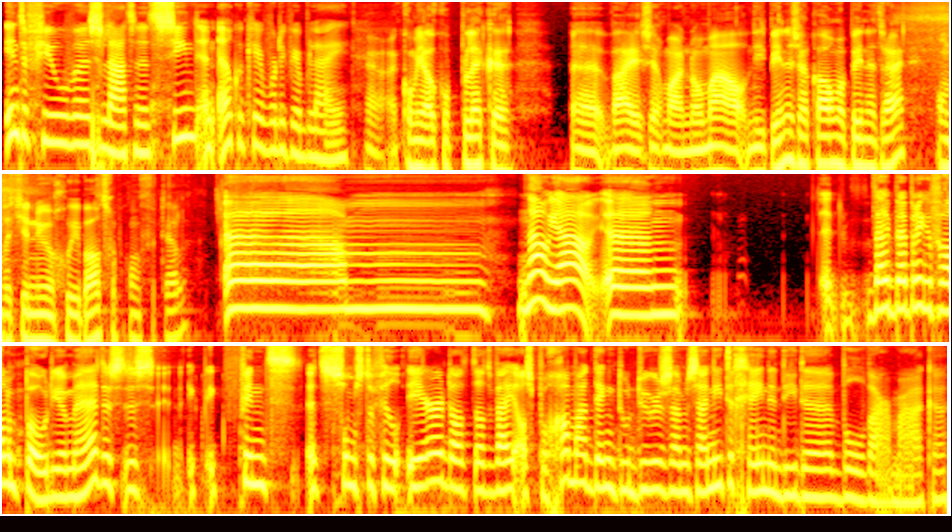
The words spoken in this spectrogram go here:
interviewen, ze laten het zien en elke keer word ik weer blij. Ja, en kom je ook op plekken waar je zeg maar normaal niet binnen zou komen binnen het omdat je nu een goede boodschap komt vertellen? Ehm, nou ja, ehm, wij, wij brengen vooral een podium. Hè? Dus, dus ik, ik vind het soms te veel eer dat, dat wij als programma Denk Doe Duurzaam zijn niet degene die de bol waarmaken.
